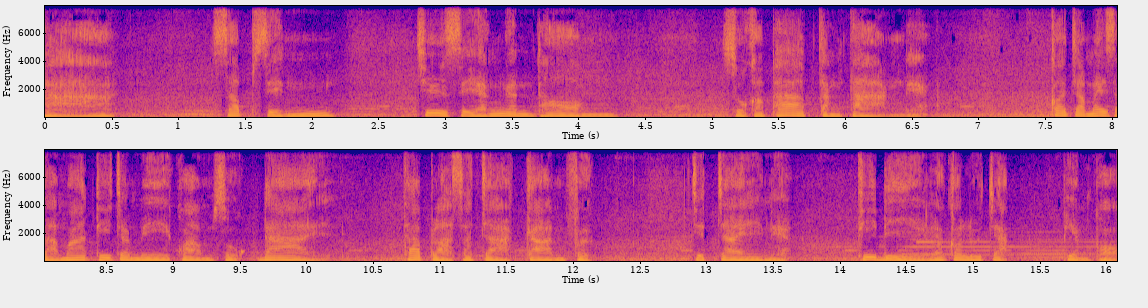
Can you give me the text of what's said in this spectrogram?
หาทรัพย์สิน ชื่อเสียงเงินทองสุขภาพต่างๆเนี่ยก็จะไม่สามารถที่จะมีความสุขได้ ถ้าปราศจากการฝึกจิตใจเนี่ยที่ดีแล้วก็รู้จักเพียงพอ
